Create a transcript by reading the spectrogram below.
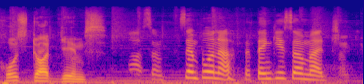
Host.games. Awesome. Simple enough, but thank you so much. Thank you.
